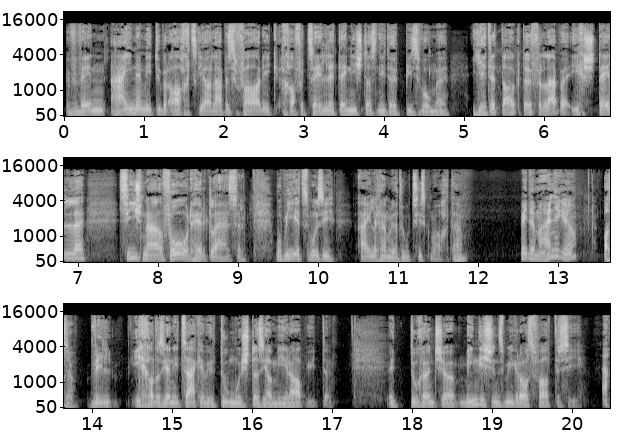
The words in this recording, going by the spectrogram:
wenn einer mit über 80 Jahren Lebenserfahrung kann erzählen, dann ist das nicht etwas, wo man jeden Tag erleben darf. Ich stelle Sie schnell vor, Herr Gläser. Wobei, jetzt muss ich, eigentlich haben wir ja Duzis gemacht, he? Bin der Meinung, ja. Also, weil, ich kann das ja nicht sagen, weil du musst das ja mir anbieten. Du könntest ja mindestens mein Großvater sein.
